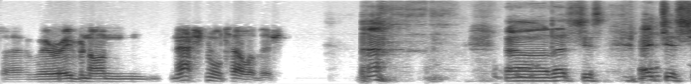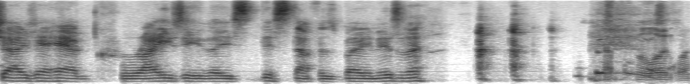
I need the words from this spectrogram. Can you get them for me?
So we were even on national television. oh, that's just that just shows you how crazy these this stuff has been, isn't it? Absolutely.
